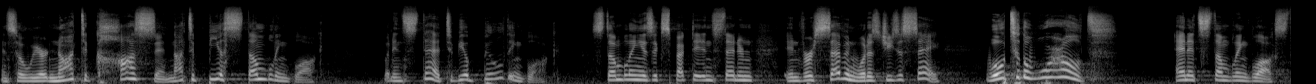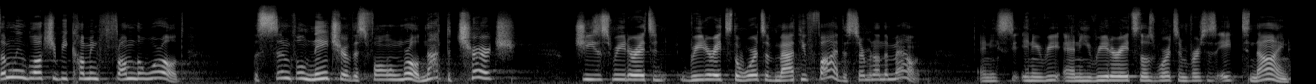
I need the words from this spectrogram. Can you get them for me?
And so we are not to cause sin, not to be a stumbling block, but instead to be a building block. Stumbling is expected instead in, in verse 7. What does Jesus say? Woe to the world and its stumbling blocks. Stumbling blocks should be coming from the world, the sinful nature of this fallen world, not the church. Jesus reiterates, reiterates the words of Matthew 5, the Sermon on the Mount. And he, and, he re, and he reiterates those words in verses 8 to 9,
